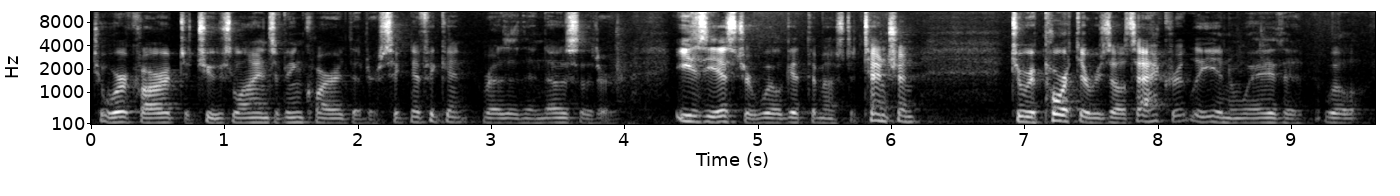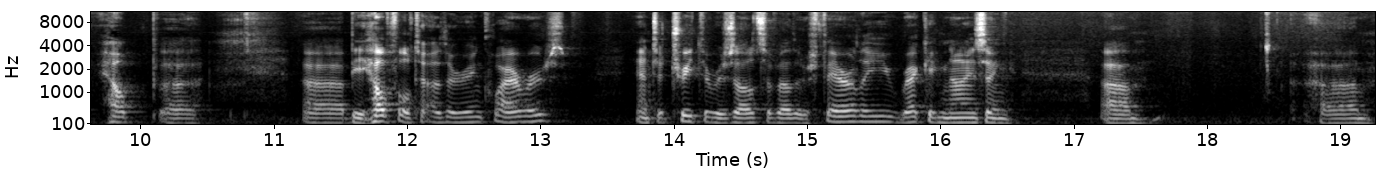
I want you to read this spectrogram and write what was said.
to work hard, to choose lines of inquiry that are significant rather than those that are easiest or will get the most attention, to report their results accurately in a way that will help uh, uh, be helpful to other inquirers, and to treat the results of others fairly, recognizing um, um,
